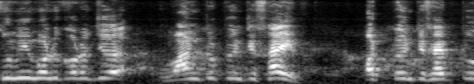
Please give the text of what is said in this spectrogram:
তুমি মনে করো যে one two twenty five or twenty five two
